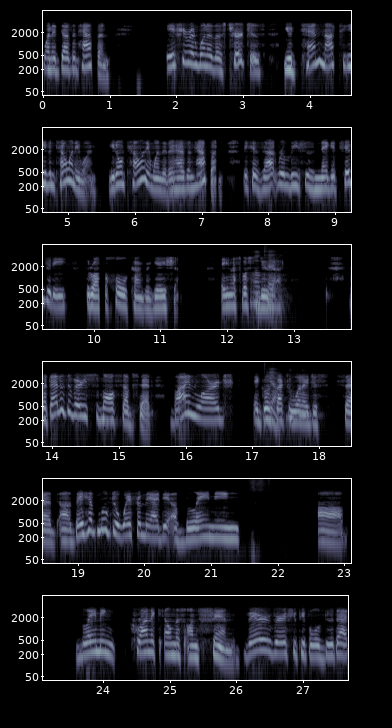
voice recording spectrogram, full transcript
when it doesn't happen? if you're in one of those churches, you tend not to even tell anyone. You don't tell anyone that it hasn't happened because that releases negativity throughout the whole congregation. And you're not supposed to okay. do that. But that is a very small subset. By and large, it goes yeah. back to mm-hmm. what I just said. Uh, they have moved away from the idea of blaming, uh, blaming chronic illness on sin. Very, very few people will do that,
